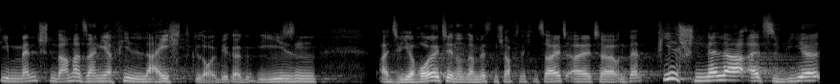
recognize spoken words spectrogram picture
die Menschen damals seien ja viel leichtgläubiger gewesen als wir heute in unserem wissenschaftlichen Zeitalter und wären viel schneller als wir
